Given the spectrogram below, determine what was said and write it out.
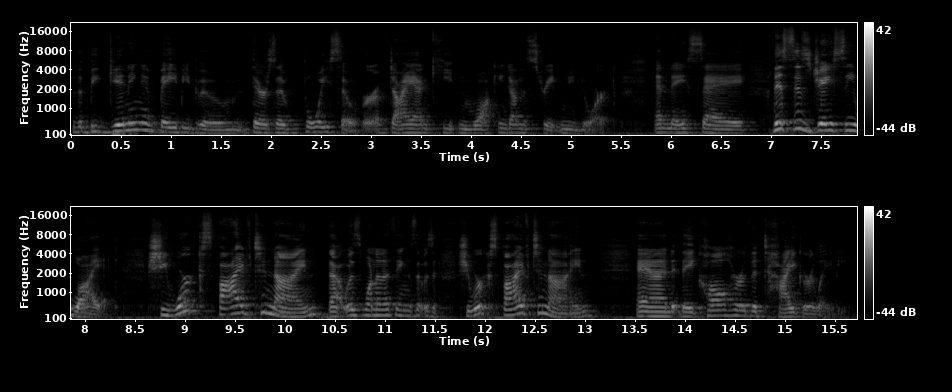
the beginning of Baby Boom, there's a voiceover of Diane Keaton walking down the street in New York. And they say, This is JC Wiatt. She works five to nine. That was one of the things that was, she works five to nine. And they call her the Tiger Lady.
